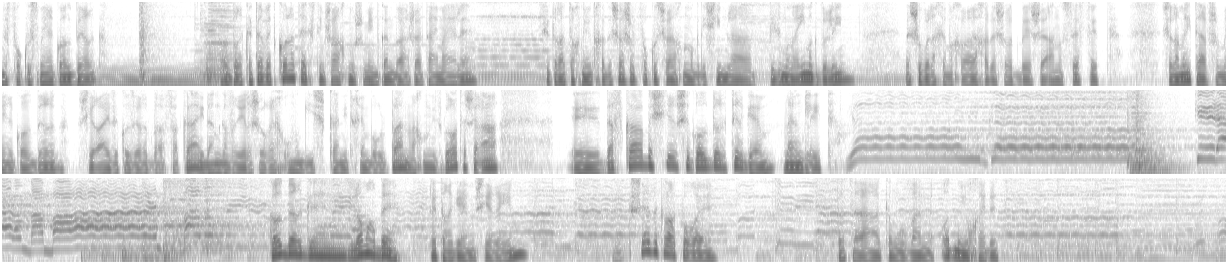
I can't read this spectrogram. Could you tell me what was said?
כאן בפוקוס מאיר גולדברג. גולדברג כתב את כל הטקסטים שאנחנו שומעים כאן בשעתיים האלה. סדרת תוכניות חדשה של פוקוס שאנחנו מקדישים לפזמונאים הגדולים. נשוב אליכם אחרי החדשות בשעה נוספת של המיטב של מאיר גולדברג. שיר אייזק עוזרת בהפקה, עידן גבריאל שעורך ומגיש כאן איתכם באולפן. אנחנו נסגור את השעה אה, דווקא בשיר שגולדברג תרגם מאנגלית. גולדברג אה, לא מרבה לתרגם שירים, וכשזה כבר קורה, תוצאה כמובן מאוד מיוחדת.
